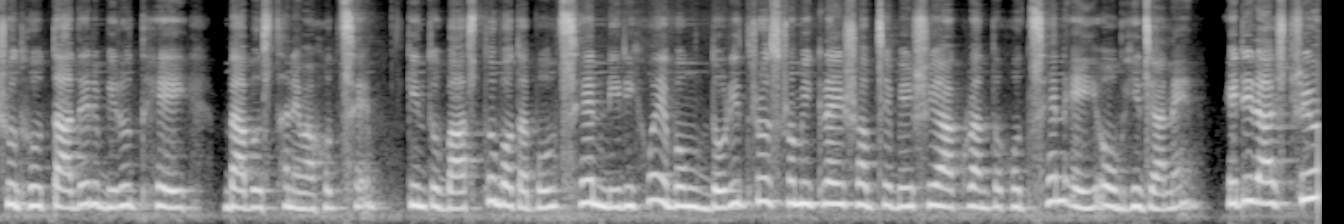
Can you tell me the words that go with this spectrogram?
শুধু তাদের বিরুদ্ধে ব্যবস্থা নেওয়া হচ্ছে। কিন্তু বাস্তবতা বলছে, নিরীহ এবং দরিদ্র শ্রমিকরাই সবচেয়ে বেশি আক্রান্ত হচ্ছেন এই অভিযানে। এটি রাষ্ট্রীয়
